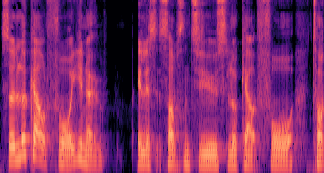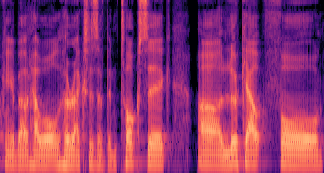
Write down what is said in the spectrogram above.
so look out for you know illicit substance use. Look out for talking about how all her exes have been toxic. Uh, look out for,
